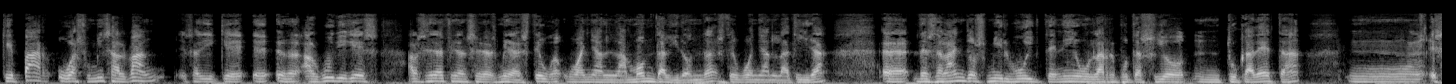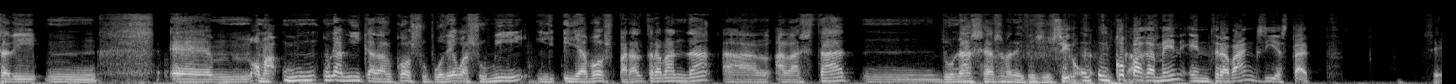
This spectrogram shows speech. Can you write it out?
que part ho assumís el banc, és a dir, que eh, eh, algú digués a les entitats financeres mira, esteu guanyant la mont de l'ironda, esteu guanyant la tira, eh, des de l'any 2008 teniu la reputació mm, tocadeta, mm, és a dir, mm, eh, home, un, una mica del cost ho podeu assumir i, i llavors, per altra banda, a, a l'Estat mm, donar certs beneficis Sí, un, un copagament entre bancs i Estat. Sí.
